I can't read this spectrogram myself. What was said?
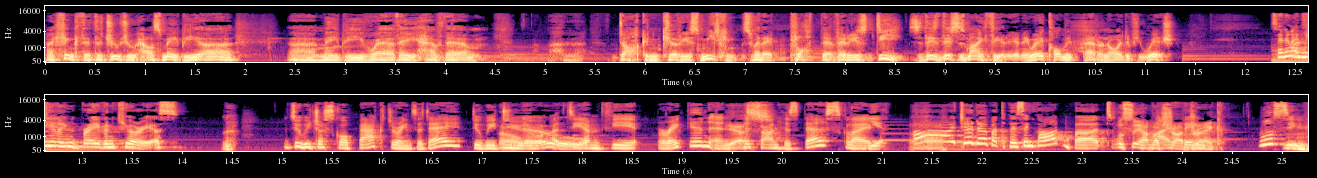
I think that the Juju House may be, uh, uh, maybe where they have their uh, dark and curious meetings, where they plot their various deeds. This, this is my theory, anyway. Call me paranoid if you wish. Is anyone I mean- feeling brave and curious? Do we just go back during the day? Do we do No. a DMV break-in and Yes. piss on his desk? Like, Yeah. Oh, I don't know about the pissing part, but We'll see how much I Shot think- drank. we'll see.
